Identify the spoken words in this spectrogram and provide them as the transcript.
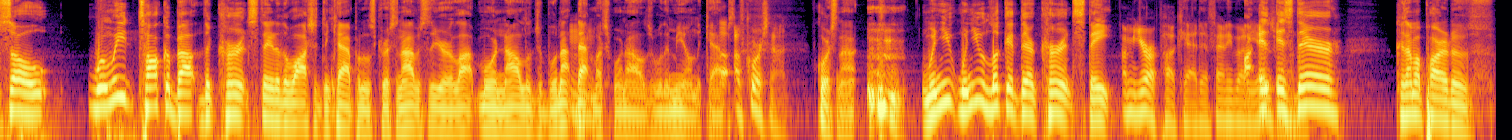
So when we talk about the current state of the Washington Capitals, Chris, and obviously you're a lot more knowledgeable, not Mm-hmm. that much more knowledgeable than me on the Caps. Of course not. Of course not. when you when you look at their current state, I mean, you're a puckhead if anybody Uh, is, is. there because I'm a part of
